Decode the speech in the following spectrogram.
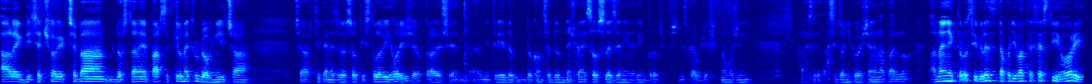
ale když se člověk třeba dostane pár set kilometrů dovnitř a třeba v té Venezuele jsou ty stolové hory, že jo, v pralese, některé do, dokonce do dneška nejsou slezený, nevím proč, protože dneska už je všechno možný. Asi, asi to nikoho ještě nenapadlo. A na některou si vylezete a podíváte se z té hory,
